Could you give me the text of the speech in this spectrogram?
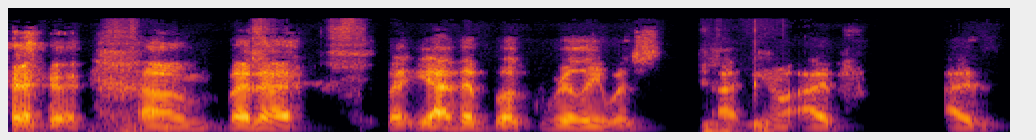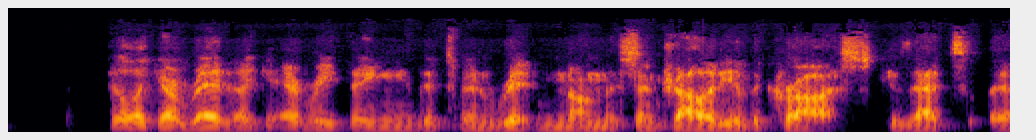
um, but uh, but yeah, the book really was, uh, you know, I've I feel like I read like everything that's been written on the centrality of the cross because that's a,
